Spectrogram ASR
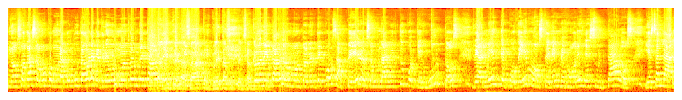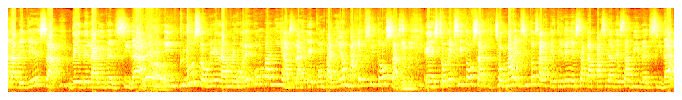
Nosotras somos como una computadora que tenemos un montón de cables. Están entrelazadas completas sus pensamientos. Conectados en un montón de cosas, pero eso es una virtud porque juntos realmente podemos tener mejores resultados. Y esa es la, la belleza de, de, la diversidad. Incluso, miren, las mejores compañías, las eh, compañías más exitosas, eh, son exitosas, son más exitosas las que tienen esa capacidad de esa diversidad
